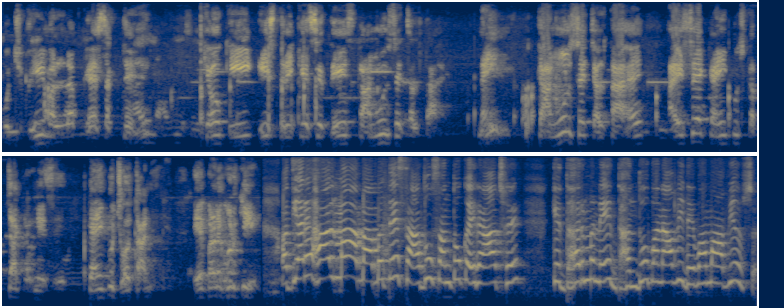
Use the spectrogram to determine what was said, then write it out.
कुछ भी मतलब कह सकते हैं क्योंकि इस तरीके से देश कानून से चलता है नहीं कानून से चलता है ऐसे कहीं कुछ कब्जा करने से कहीं कुछ होता नहीं है ये बड़े घुड़की है અત્યારે હાલમાં આ બાબતે સાધુ સંતો કહી રહ્યા છે કે ધર્મને ધંધો બનાવી દેવામાં આવ્યો છે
